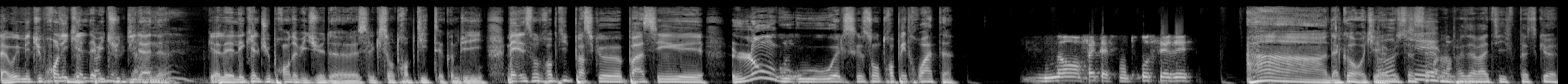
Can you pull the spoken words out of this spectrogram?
Bah oui, mais tu prends pas d'habitude. Dylan? Les- Lesquelles tu prends d'habitude euh, Celles qui sont trop petites, comme tu dis. Mais elles sont trop petites parce que pas assez longues ou, ou elles sont trop étroites? Non, en fait, elles sont trop serrées. Ah, d'accord, ok. Mais Ça sert un préservatif parce que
